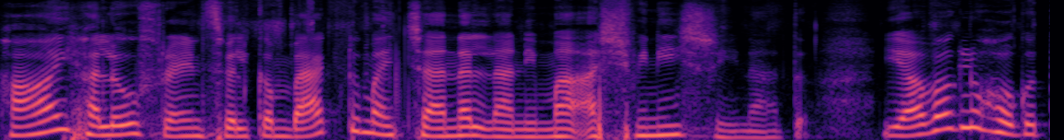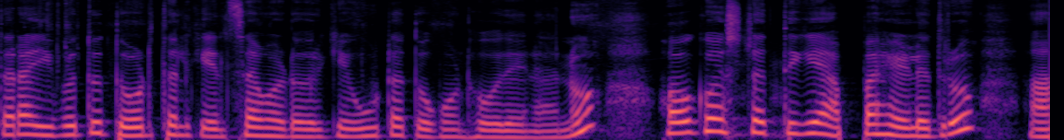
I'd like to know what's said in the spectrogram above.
Hi hello friends welcome back to my channel ನಾನು ನಿಮ್ಮ ಅಶ್ವಿನಿ ಶ್ರೀನಾಥ್. ಯಾವಾಗಲೂ ಹೋಗೋ ಥರ ಇವತ್ತು ತೋಟದಲ್ಲಿ ಕೆಲಸ ಮಾಡೋರಿಗೆ ಊಟ ತೊಗೊಂಡು ಹೋದೆ ನಾನು. ಹೋಗೋ ಅಷ್ಟೊತ್ತಿಗೆ ಅಪ್ಪ ಹೇಳಿದ್ರು "ಆ,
